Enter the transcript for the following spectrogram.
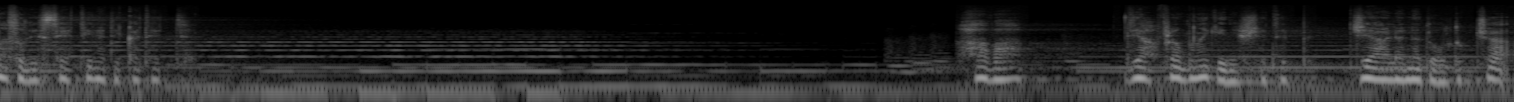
Nasıl hissettiğine dikkat et. Hava diyaframını genişletip ciğerlerine doldukça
